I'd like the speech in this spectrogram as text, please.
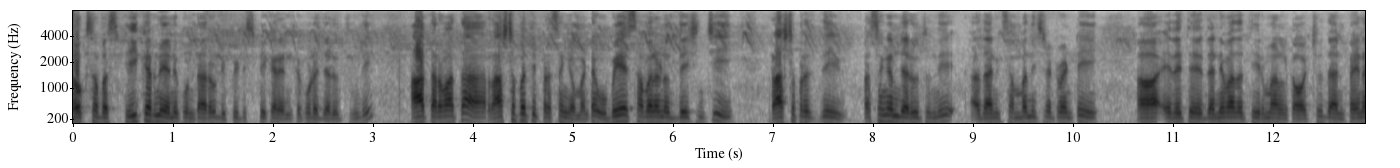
లోక్సభ స్పీకర్ను ఎన్నుకుంటారు. డిప్యూటీ స్పీకర్ ఎన్నిక కూడా జరుగుతుంది. ఆ తర్వాత రాష్ట్రపతి ప్రసంగం అంటే ఉభయ సభలను ఉద్దేశించి రాష్ట్రపతి ప్రసంగం జరుగుతుంది. దానికి సంబంధించినటువంటి ఏదైతే ధన్యవాద తీర్మానాలు కావచ్చు దానిపైన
